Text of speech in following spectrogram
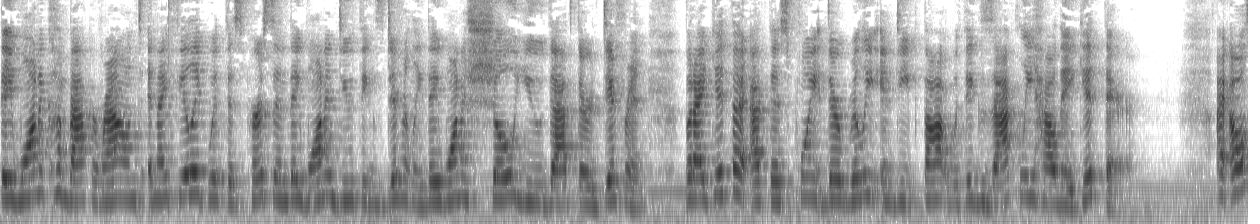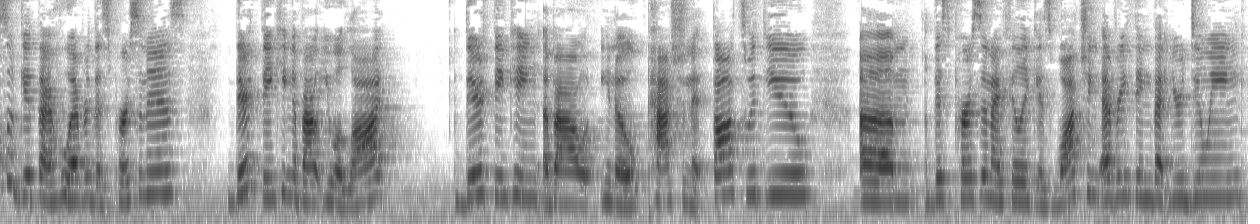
they want to come back around. And I feel like with this person, they want to do things differently. They want to show you that they're different. But I get that at this point, they're really in deep thought with exactly how they get there. I also get that whoever this person is, they're thinking about you a lot. They're thinking about, you know, passionate thoughts with you. Um, this person I feel like is watching everything that you're doing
